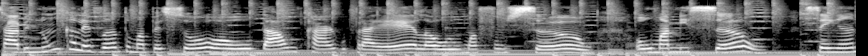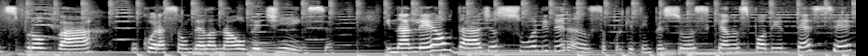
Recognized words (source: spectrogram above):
Sabe, nunca levanta uma pessoa ou dá um cargo para ela ou uma função ou uma missão sem antes provar o coração dela na obediência e na lealdade à sua liderança, porque tem pessoas que elas podem até ser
